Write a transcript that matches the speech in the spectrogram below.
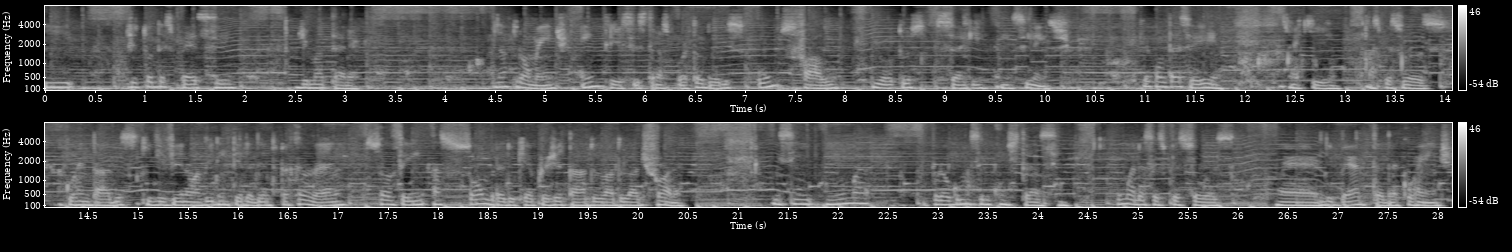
e de toda espécie de matéria. Naturalmente, entre esses transportadores, uns falam e outros seguem em silêncio. O que acontece aí é que as pessoas acorrentadas que viveram a vida inteira dentro da caverna só veem a sombra do que é projetado lá do lado de fora. E se uma, por alguma circunstância, uma dessas pessoas é liberta da corrente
